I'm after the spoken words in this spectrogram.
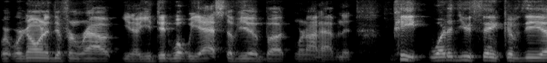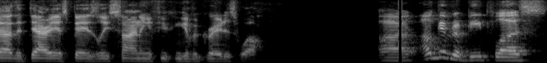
We're, we're going a different route. You know, you did what we asked of you, but we're not having it. Pete, what did you think of the uh, the Darius Bazley signing? If you can give a grade as well. Uh, I'll give it a B plus.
